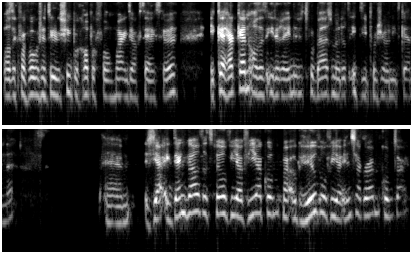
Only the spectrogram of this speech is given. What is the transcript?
Wat ik vervolgens natuurlijk super grappig vond, maar ik dacht echt, ik herken altijd iedereen, dus het verbaasde me dat ik die persoon niet kende. Um, dus ja, ik denk wel dat het veel via via komt, maar ook heel veel via Instagram komt er.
